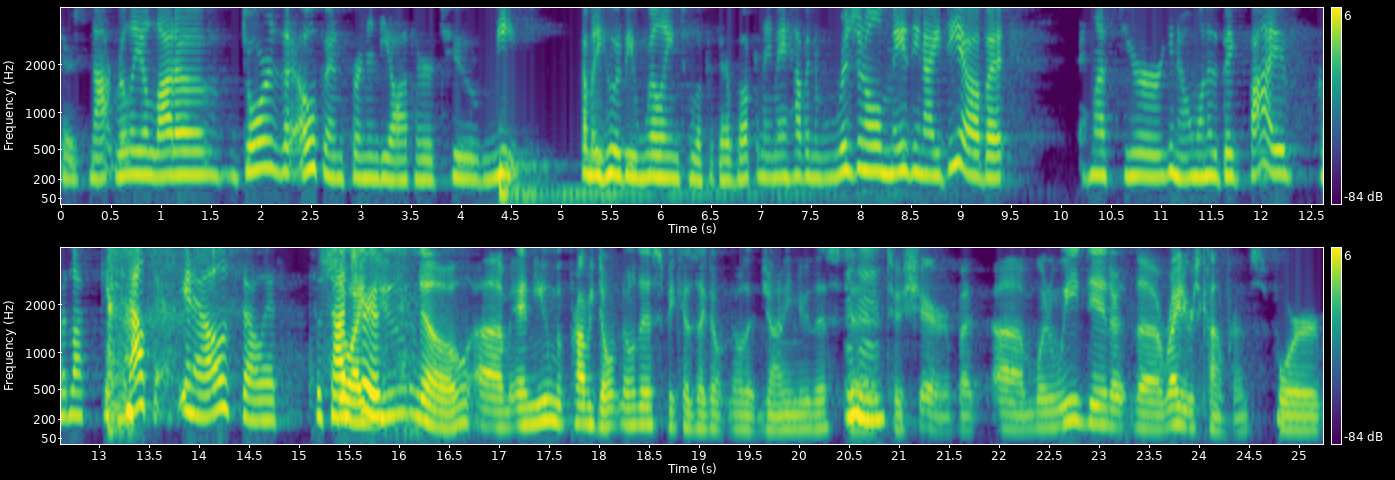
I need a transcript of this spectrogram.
there's not really a lot of doors that open for an indie author to meet somebody who would be willing to look at their book, and they may have an original, amazing idea, but unless you're, you know, one of the big five, good luck getting it out there, you know. So it's it's a sad so truth I do know, um, and you probably don't know this because I don't know that Johnny knew this to, Mhm. to share. But um, when we did uh, the writers' conference for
